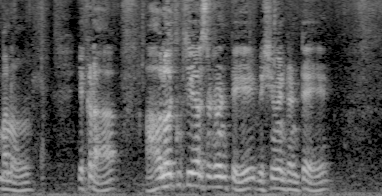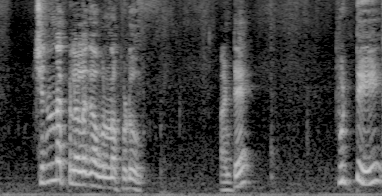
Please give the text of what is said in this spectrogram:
మనం ఇక్కడ ఆలోచన చేయాల్సినటువంటి విషయం ఏంటంటే చిన్న పిల్లలుగా ఉన్నప్పుడు అంటే పుట్టి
